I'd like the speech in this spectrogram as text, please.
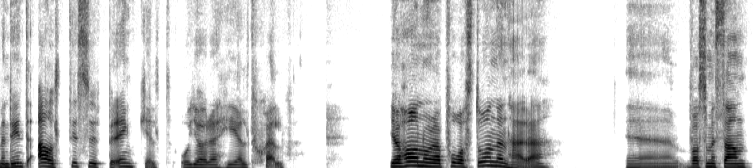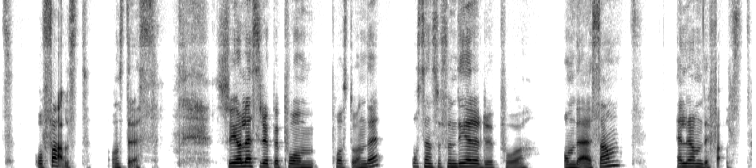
Men det är inte alltid superenkelt att göra helt själv. Jag har några påståenden här. Eh, vad som är sant och falskt om stress. Så jag läser upp ett på påstående och sen så funderar du på om det är sant eller om det är falskt.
